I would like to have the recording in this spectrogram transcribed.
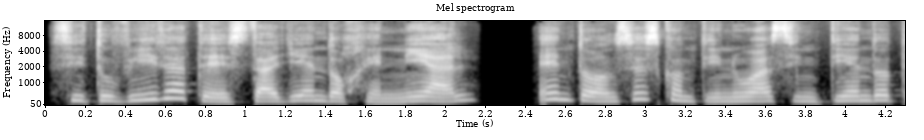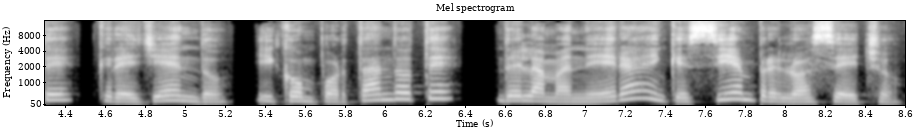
Si tu vida te está yendo genial, entonces continúa sintiéndote, creyendo y comportándote de la manera en que siempre lo has hecho.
